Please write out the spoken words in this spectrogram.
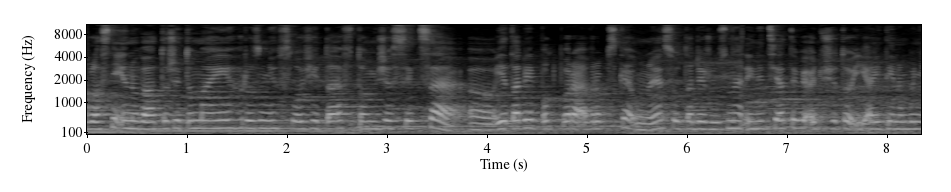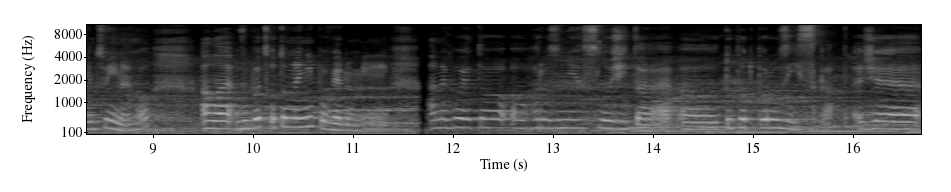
Vlastně inovátoři to mají hrozně složité v tom, že sice e, je tady podpora Evropské unie, jsou tady různé iniciativy, ať už je to EIT nebo něco jiného, ale vůbec o tom není povědomí. A nebo je to e, hrozně složité tu podporu získat, že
